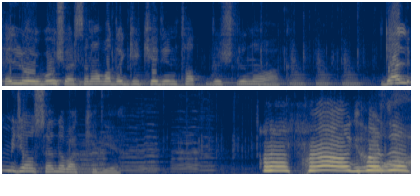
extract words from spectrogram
Hello'yu boş ver. Sen havadaki kedinin tatlışlığına bak. Geldin mi Can sen de bak kediye. Tamam. Ha gördüm.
